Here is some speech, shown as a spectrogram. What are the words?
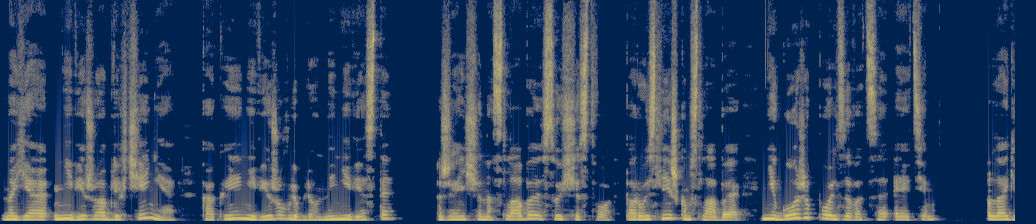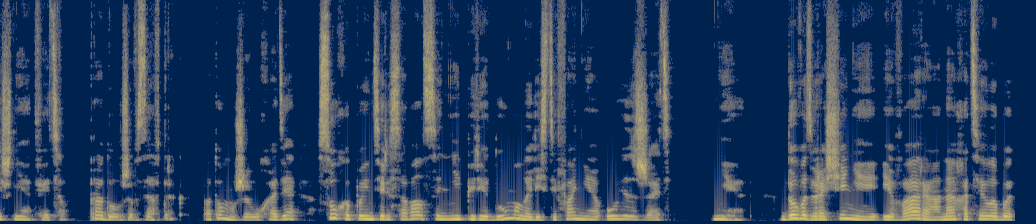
но я не вижу облегчения, как и не вижу влюбленной невесты. Женщина – слабое существо, порой слишком слабое, негоже пользоваться этим». Лагиш не ответил, продолжив завтрак. Потом, уже уходя, сухо поинтересовался, не передумала ли Стефания уезжать. Нет, до возвращения Ивара она хотела бы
